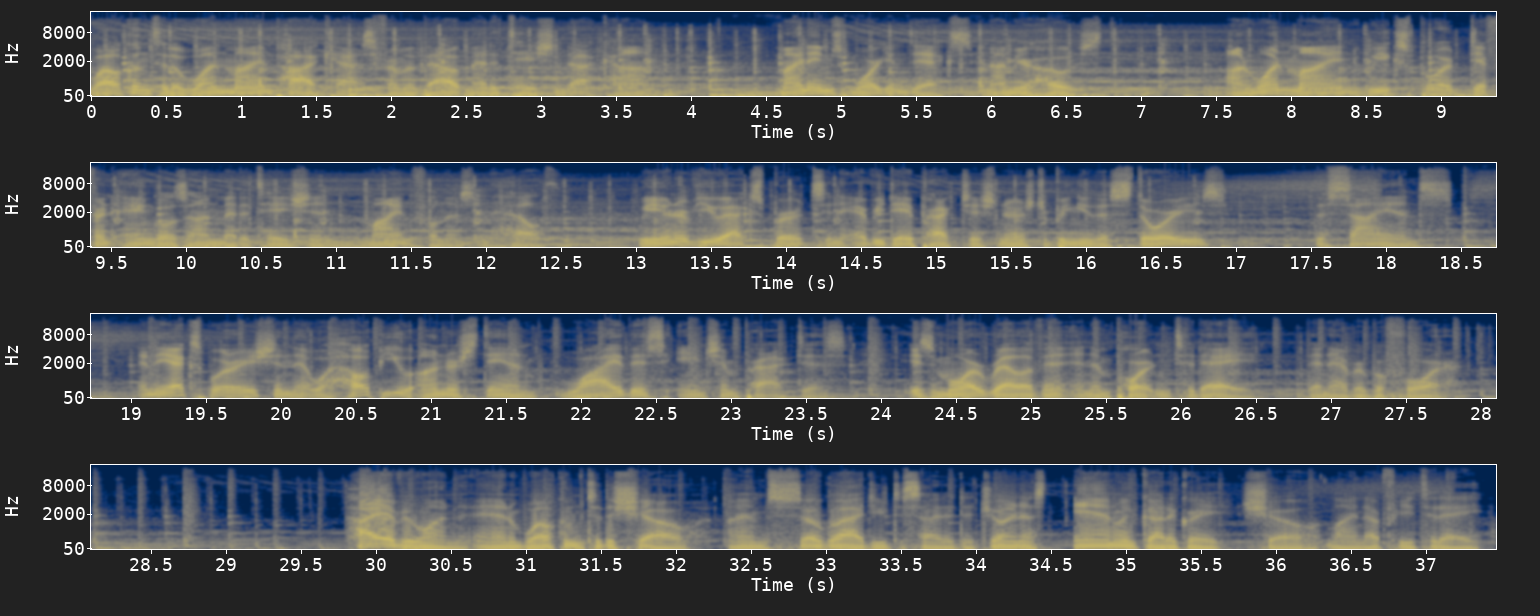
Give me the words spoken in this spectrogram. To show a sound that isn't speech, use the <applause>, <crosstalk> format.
Welcome to the One Mind podcast from AboutMeditation.com. My name's Morgan Dix, and I'm your host. On One Mind, we explore different angles on meditation, mindfulness, and health. We interview experts and everyday practitioners to bring you the stories, the science, and the exploration that will help you understand why this ancient practice is more relevant and important today than ever before. Hi, everyone, and welcome to the show. I'm so glad you decided to join us, and we've got a great show lined up for you today.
